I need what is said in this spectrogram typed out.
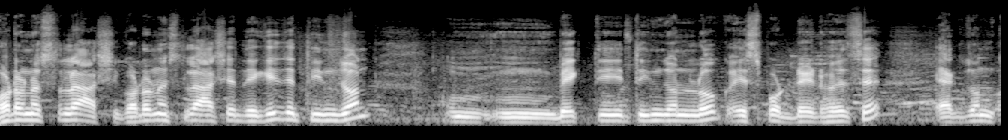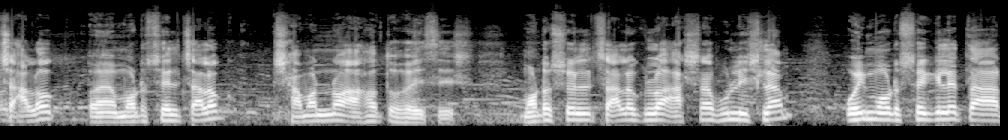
ঘটনাস্থলে আসি। ঘটনাস্থলে আসে দেখি যে তিনজন ব্যক্তি তিনজন লোক স্পট ডেড হয়েছে। একজন চালক মোটরসাইকেল চালক, সামান্য আহত হয়েছে। মোটরসাইকেল চালক হলো আশরাফুল ইসলাম। ওই মোটরসাইকেলে তার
